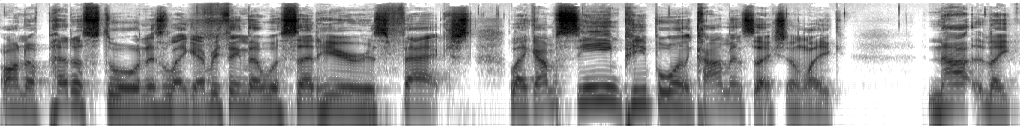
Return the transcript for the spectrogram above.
on a pedestal, and it's like everything that was said here is facts. Like I'm seeing people in the comment section, like not like.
